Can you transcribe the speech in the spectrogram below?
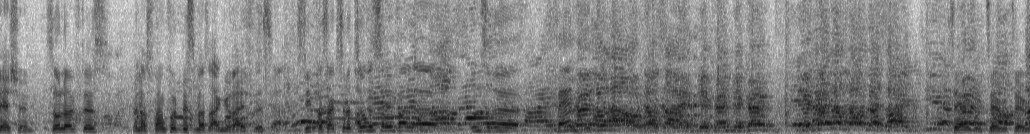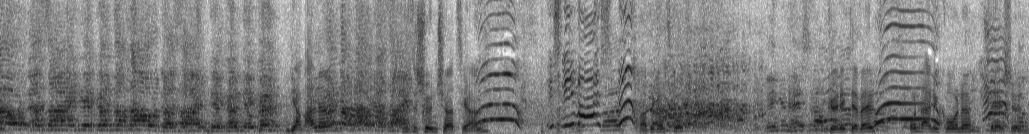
Sehr schön. So läuft es, wenn aus Frankfurt ein bisschen was angereist ist. Steve, was sagst du dazu? Das ist auf jeden Fall äh, unsere Fangruppe. lauter sein, wir können, wir können, wir können noch lauter sein. Sehr gut, sehr gut, sehr gut. Lauter sein, wir können noch lauter sein, wir können, wir können. Und die haben alle diese schönen Shirts hier an. Ich liebe euch! Warte ganz kurz. König der Welt und eine Krone. Sehr schön.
